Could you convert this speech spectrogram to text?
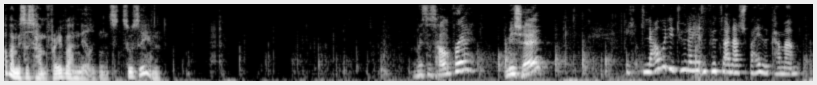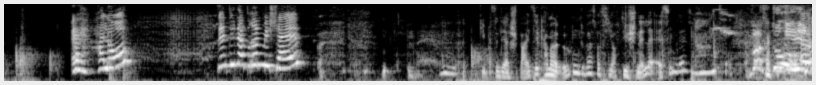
Aber Mrs. Humphrey war nirgends zu sehen. Mrs. Humphrey? Michelle? Ich glaube, die Tür da hinten führt zu einer Speisekammer. Äh, hallo? Sind Sie da drin, Michelle? Gibt es in der Speisekammer irgendwas, was sich auf die Schnelle essen lässt? Was tut ihr hier?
